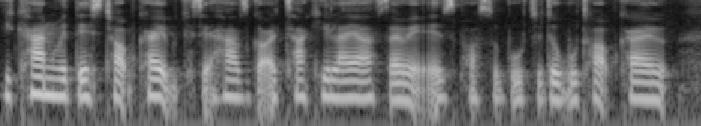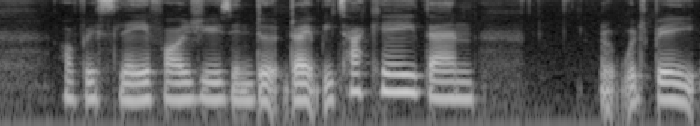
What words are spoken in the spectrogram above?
You can with this top coat because it has got a tacky layer so it is possible to double top coat. Obviously if I was using don't be tacky then it would be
